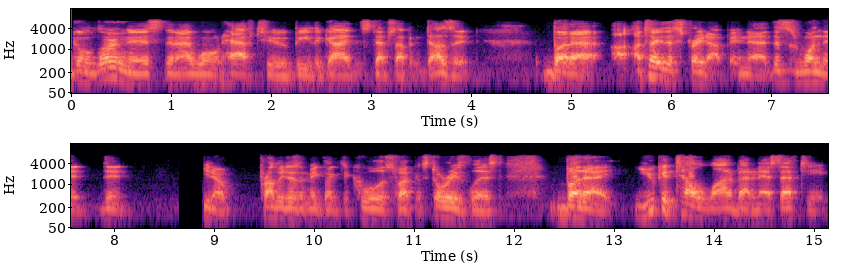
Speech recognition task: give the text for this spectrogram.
go learn this, then I won't have to be the guy that steps up and does it. But uh, I'll tell you this straight up, and uh, this is one that that you know probably doesn't make like the coolest fucking stories list, but uh, you could tell a lot about an SF team,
